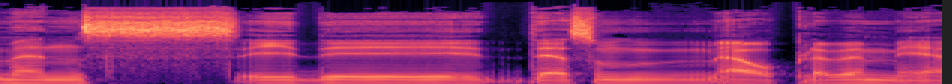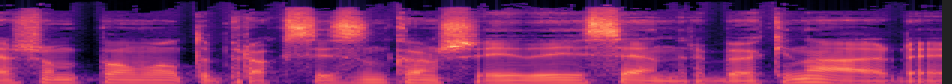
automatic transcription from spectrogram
Mens i de, det som jeg opplever mer som på en måte praksisen kanskje i de senere bøkene, er, det,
